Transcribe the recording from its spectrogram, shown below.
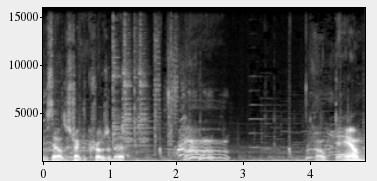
He said I'll distract the crows a bit. Oh, damn.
